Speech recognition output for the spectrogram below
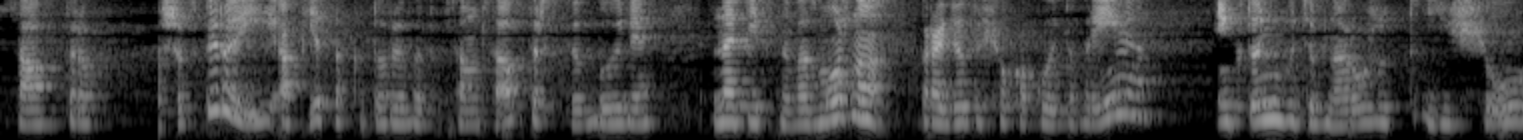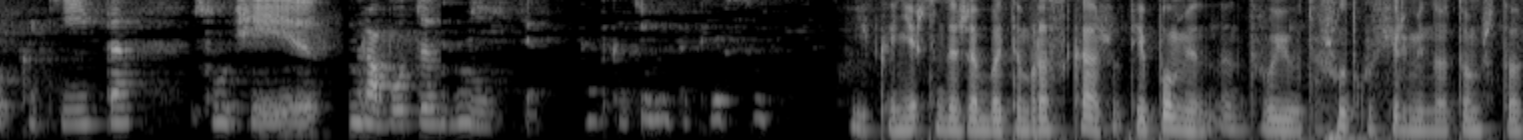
соавторах Шекспира и о пьесах, которые в этом самом соавторстве были написаны. Возможно, пройдет еще какое-то время, и кто-нибудь обнаружит еще какие-то случаи работы вместе над какими-то пьесами. И, конечно, даже об этом расскажут. Я помню твою эту шутку фирменную о том, что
